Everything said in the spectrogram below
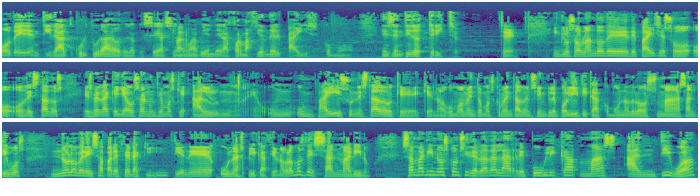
O de identidad cultural o de lo que sea, sino claro. más bien de la formación del país como en sentido estricto. Incluso hablando de, países o, de estados, es verdad que ya os anunciamos que al, un, país, un estado que, en algún momento hemos comentado en Simple Política como uno de los más antiguos, no lo veréis aparecer aquí. Tiene una explicación. Hablamos de San Marino. San Marino es considerada la república más antigua,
